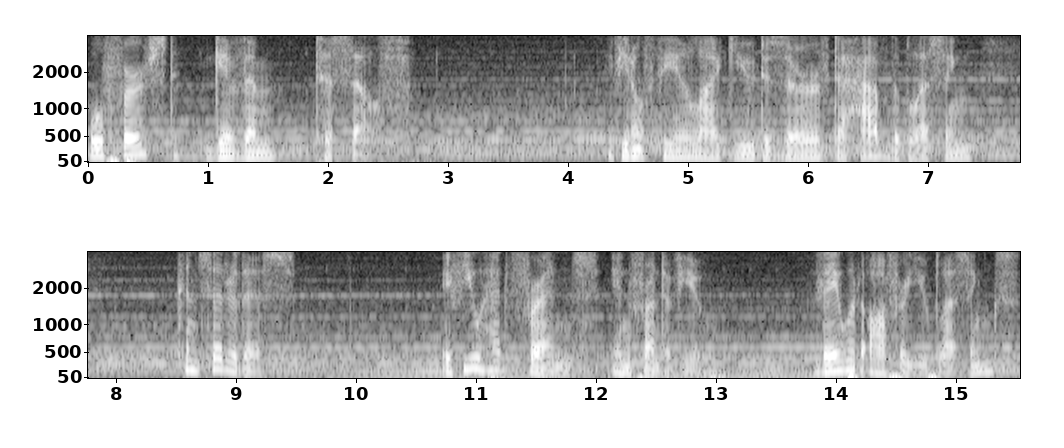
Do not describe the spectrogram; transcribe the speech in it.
we'll first give them to self. If you don't feel like you deserve to have the blessing, consider this. If you had friends in front of you they would offer you blessings.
